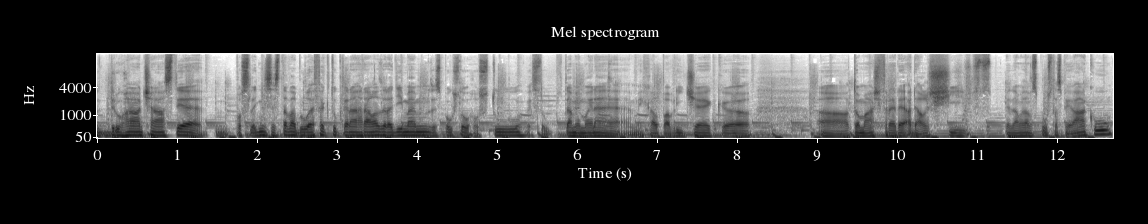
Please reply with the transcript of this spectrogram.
Druhá část je poslední sestava Blue Effectu, která hrála s Radimem se spoustou hostů. Tam mimo jiné Michal Pavlíček, a Tomáš Frede a další. Je tam, tam spousta zpěváků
